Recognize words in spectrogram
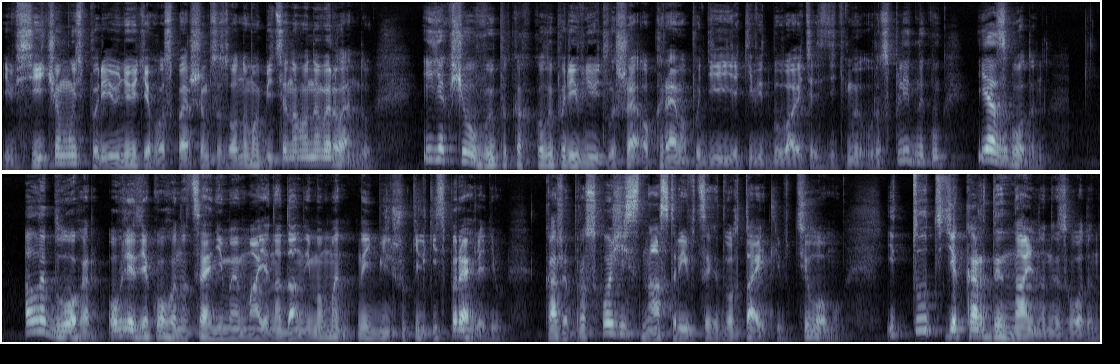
і всі чомусь порівнюють його з першим сезоном обіцяного Неверленду. І якщо у випадках, коли порівнюють лише окремо події, які відбуваються з дітьми у розпліднику, я згоден. Але блогер, огляд якого на це аніме має на даний момент найбільшу кількість переглядів, каже про схожість настроїв цих двох тайтлів в цілому. І тут я кардинально не згоден.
